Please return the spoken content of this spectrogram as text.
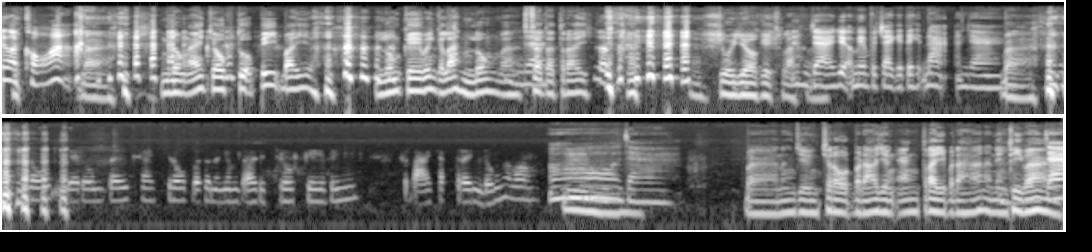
នឹងអត់ខអា បាទលងឯងចូលផ្ទក់2 3លងគេវិញកន្លះលងបាទ ចា សិតតែត្រី ជួយយកគេខ្លះ ចាយកអត់មានបច្ចេកទេសដាក់ចា បាទ ច្រូតនិយាយរួមទៅខ្លាចច្រូតបើសិនតែខ្ញុំទៅឲ្យទៅច្រូតគេវិញសบายចាប់ត្រីម្លងណាបង អូចា បាទនឹងយើងច្រូតបដាយើងអាំងត្រីបដាណានាងធីវ៉ាចា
